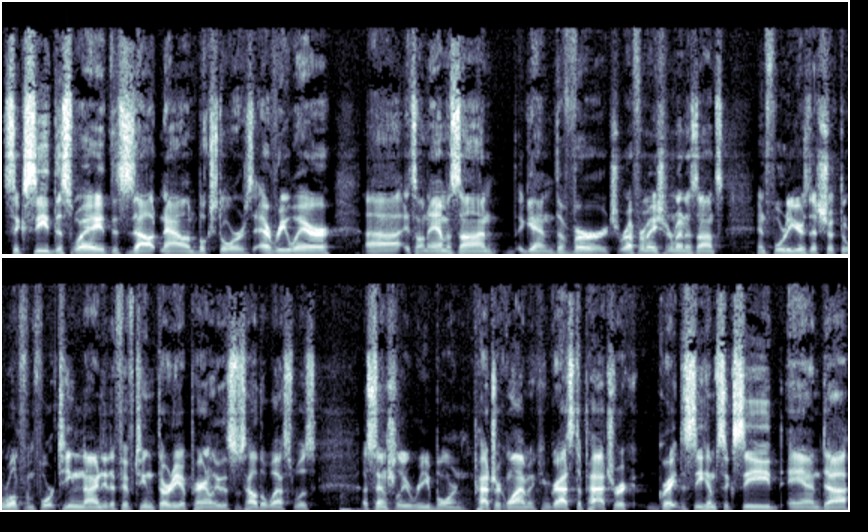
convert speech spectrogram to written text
succeed this way. This is out now in bookstores everywhere. Uh, it's on amazon. Again the verge reformation renaissance and 40 years that shook the world from 1490 to 1530 apparently this is how the west was essentially reborn patrick wyman congrats to patrick great to see him succeed and uh,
